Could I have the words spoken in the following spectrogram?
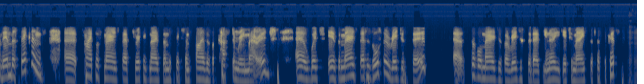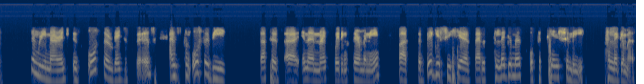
Then the second uh, type of marriage that's recognized under Section 5 is a customary marriage, uh, which is a marriage that is also registered. Uh, civil marriages are registered, as you know, you get your marriage certificate. Mhm. Customary marriage is also registered and it can also be conducted uh, in a nice wedding ceremony. But the big issue here is that it's polygamous or potentially polygamous.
